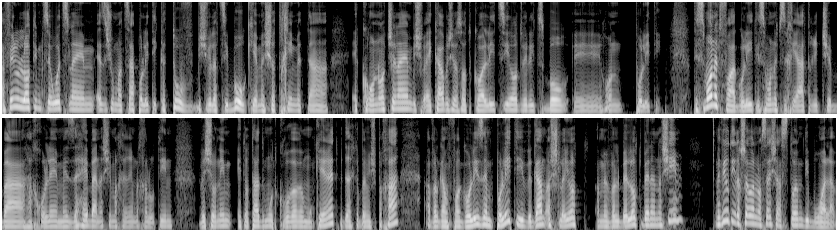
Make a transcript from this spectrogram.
אפילו לא תמצאו אצלהם איזשהו מצע פוליטי כתוב בשביל הציבור, כי הם משטחים את העקרונות שלהם, העיקר בשביל לעשות קואליציות ולצבור אה, הון פוליטי. תסמונת פרגולי היא תסמונת פסיכיאטרית שבה החולה מזהה באנשים אחרים לחלוטין ושונים את אותה דמות קרובה ומוכרת, בדרך כלל במשפחה, אבל גם פרגוליזם פוליטי וגם אשליות המבלבלות בין אנשים, הביא אותי לחשוב על נושא שהסטואים דיברו עליו.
